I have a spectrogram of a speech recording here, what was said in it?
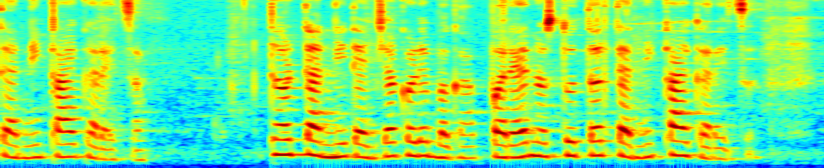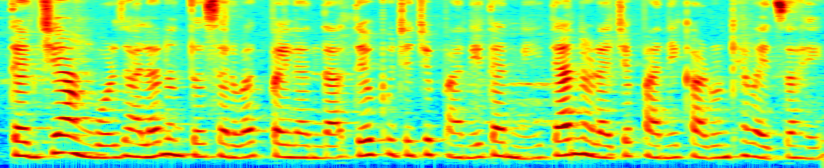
त्यांनी काय करायचं? तर त्यांनी त्यांच्याकडे बघा पर्याय नसतो तर त्यांनी काय करायचं? त्यांची आंघोळ झाल्यानंतर सर्वात पहिल्यांदा देवपूजेचे पाणी त्यांनी त्या नळाचे पाणी काढून ठेवायचं आहे.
